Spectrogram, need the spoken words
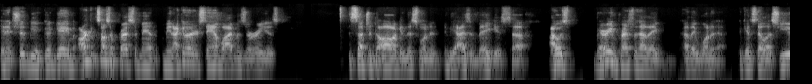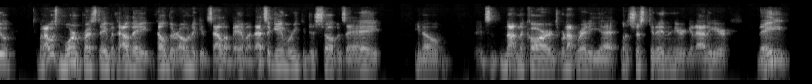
and it should be a good game. Arkansas is impressive, man. I mean, I can understand why Missouri is such a dog in this one in, in the eyes of Vegas. Uh, I was very impressed with how they how they won it against LSU, but I was more impressed, Dave, with how they held their own against Alabama. That's a game where you can just show up and say, "Hey, you know, it's not in the cards. We're not ready yet. Let's just get in here, get out of here." They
